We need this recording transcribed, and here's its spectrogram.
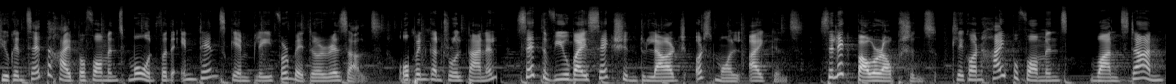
You can set the high performance mode for the intense gameplay for better results. Open control panel, set the view by section to large or small icons. Select power options, click on high performance. Once done,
